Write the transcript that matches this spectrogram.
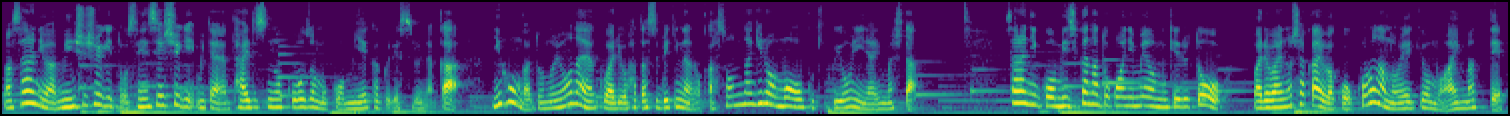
まあ、さらには民主主義と専制主義みたいな対立の構造もこう見え隠れする中日本がどのような役割を果たすべきなのかそんな議論も多く聞くようになりました。さらにこう身近なところに目を向けると我々の社会はこうコロナの影響も相まって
